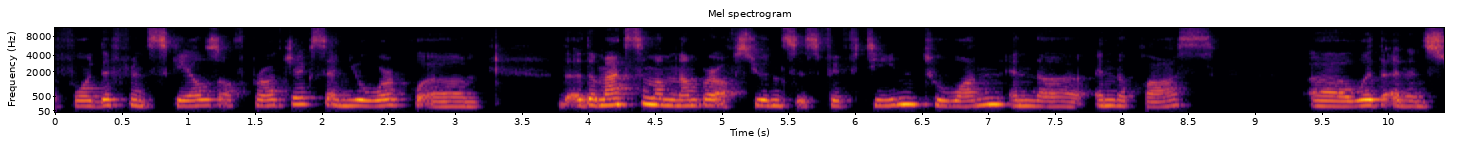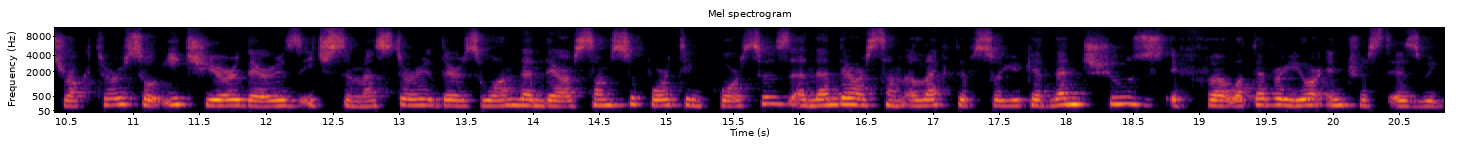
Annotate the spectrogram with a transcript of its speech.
for different scales of projects and you work um, the, the, maximum number of students is 15 to 1 in the in the class uh, with an instructor. So each year there is, each semester there's one, then there are some supporting courses, and then there are some electives. So you can then choose if uh, whatever your interest is, we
